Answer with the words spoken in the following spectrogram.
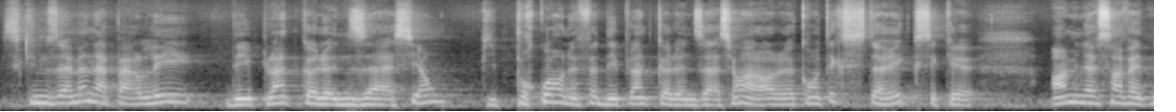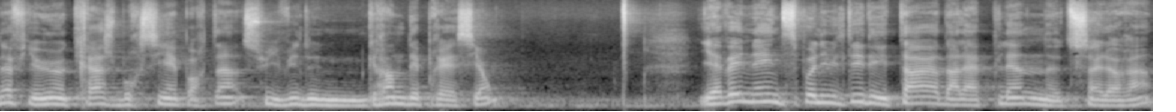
ce qui nous amène à parler des plans de colonisation, puis pourquoi on a fait des plans de colonisation. Alors, le contexte historique, c'est que En 1929, il y a eu un crash boursier important suivi d'une grande dépression. Il y avait une indisponibilité des terres dans la plaine du Saint-Laurent.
